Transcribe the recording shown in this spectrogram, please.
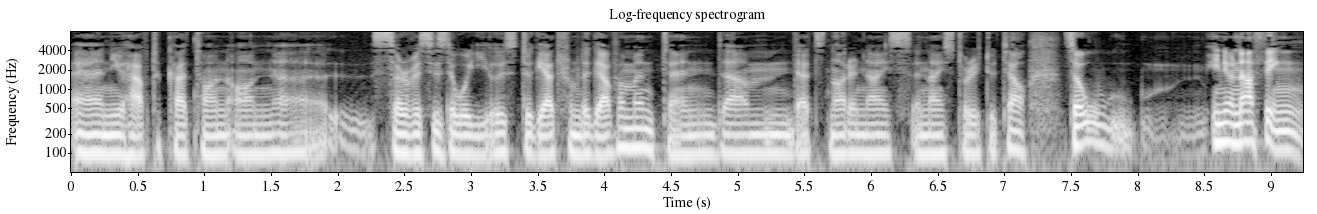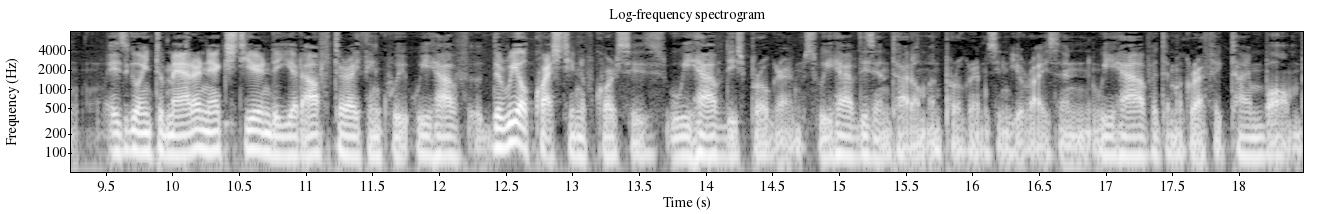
and you have to cut on on uh, services that we used to get from the government, and um, that's not a nice a nice story to tell. So. You know, nothing is going to matter next year and the year after. I think we, we have the real question, of course, is we have these programs, we have these entitlement programs in the horizon, we have a demographic time bomb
